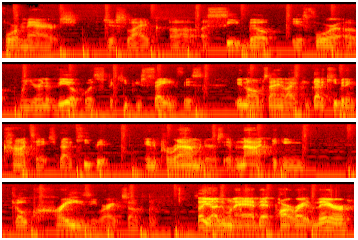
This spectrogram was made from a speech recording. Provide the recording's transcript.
for marriage just like uh, a seatbelt is for uh, when you're in a vehicle it's to keep you safe. It's you know what i'm saying? Like you got to keep it in context. You got to keep it in the parameters. If not it can go crazy right? So so yeah i just want to add that part right there.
